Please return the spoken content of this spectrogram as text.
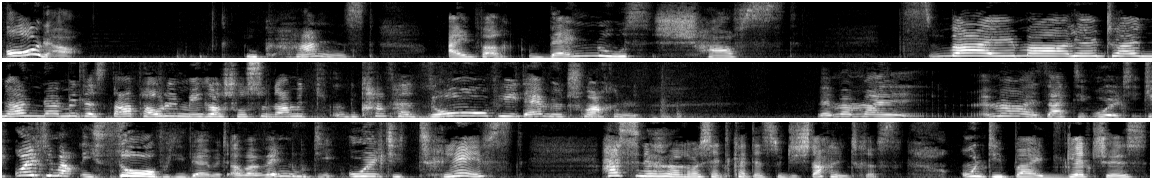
Oder du kannst einfach, wenn du es schaffst, zweimal hintereinander mit der Star Power den Megaschuss und damit und du kannst halt so viel Damage machen. Wenn man mal mal sagt die Ulti, die Ulti macht nicht so viel Damage, aber wenn du die Ulti triffst, hast du eine höhere Wahrscheinlichkeit, dass du die Stacheln triffst. Und die beiden Gadgets,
